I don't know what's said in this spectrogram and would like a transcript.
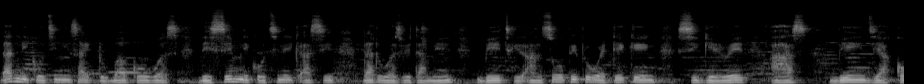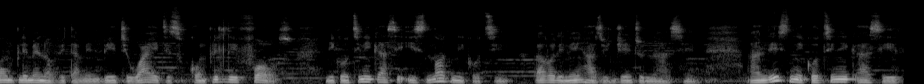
that nicotine inside tobacco was the same nicotinic acid that was vitamin b3 and so people were taking cigarette as being their complement of vitamin b3 why it is completely false nicotinic acid is not nicotine that's why the name has been changed to niacin. And this nicotinic acid,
